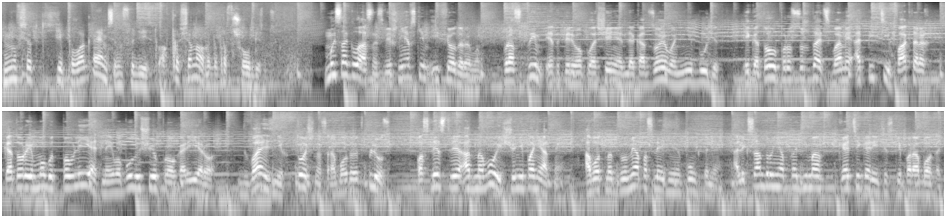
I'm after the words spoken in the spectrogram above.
Мы все-таки полагаемся на судейство, а в профессионалах это просто шоу-бизнес. Мы согласны с Вишневским и Федоровым. Простым это перевоплощение для Кадзоева не будет. И готовы порассуждать с вами о пяти факторах, которые могут повлиять на его будущую про-карьеру. Два из них точно сработают в плюс. Последствия одного еще непонятны, а вот над двумя последними пунктами Александру необходимо категорически поработать.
